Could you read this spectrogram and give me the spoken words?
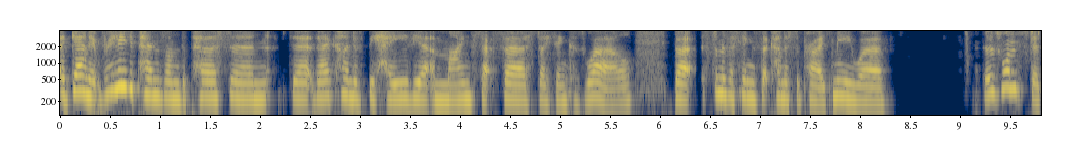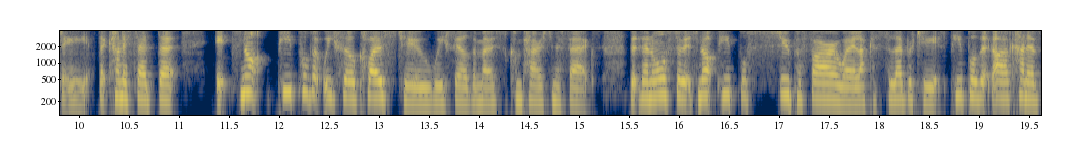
again it really depends on the person their their kind of behavior and mindset first i think as well. But some of the things that kind of surprised me were there's one study that kind of said that it's not people that we feel close to we feel the most comparison effects but then also it's not people super far away like a celebrity. It's people that are kind of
